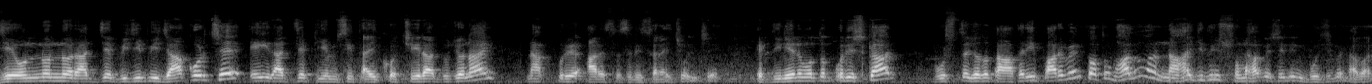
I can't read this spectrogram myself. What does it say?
যে অন্য অন্য রাজ্যে বিজেপি যা করছে, এই রাজ্যে টিএমসি তাই করছে। এরা দুজনাই নাগপুরের আর এস এস রিসারাই চলছে। এর দিনের মতো পরিষ্কার, বুঝতে যত তাড়াতাড়ি পারবেন, তত ভালো। আর না হয় যেদিন সময় হবে, সেদিন বুঝবেন আবার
